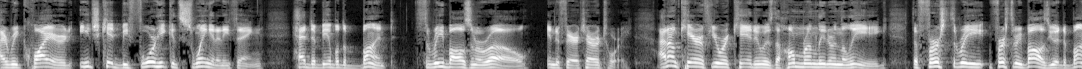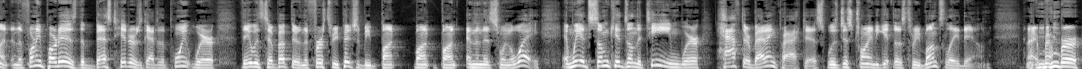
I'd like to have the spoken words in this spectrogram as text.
I required each kid before he could swing at anything had to be able to bunt three balls in a row into fair territory. I don't care if you were a kid who was the home run leader in the league. The first three first three balls you had to bunt. And the funny part is the best hitters got to the point where they would step up there and the first three pitches would be bunt, bunt, bunt, and then they'd swing away. And we had some kids on the team where half their batting practice was just trying to get those three bunts laid down. And I remember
